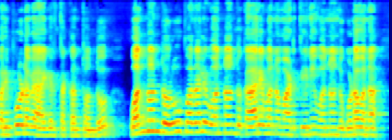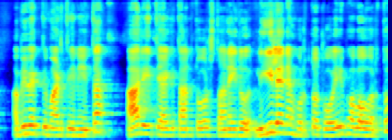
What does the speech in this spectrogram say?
ಪರಿಪೂರ್ಣವೇ ಆಗಿರ್ತಕ್ಕಂಥದ್ದು. ಒಂದೊಂದು ರೂಪದಲ್ಲಿ ಒಂದೊಂದು ಕಾರ್ಯವನ್ನು ಮಾಡ್ತೀನಿ, ಒಂದೊಂದು ಗುಣವನ್ನು ಅಭಿವ್ಯಕ್ತಿ ಮಾಡ್ತೀನಿ ಅಂತ ಆ ರೀತಿಯಾಗಿ ತಾನು ತೋರಿಸ್ತಾನೆ. ಇದು ಲೀಲೆನೇ ಹೊರತು ಅಥವಾ ವೈಭವ ಹೊರತು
